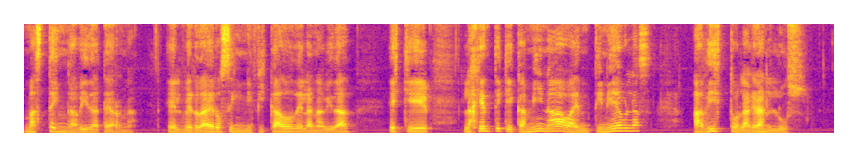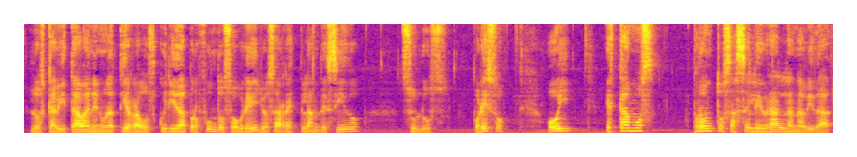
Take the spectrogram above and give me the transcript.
mas tenga vida eterna. El verdadero significado de la Navidad es que la gente que caminaba en tinieblas ha visto la gran luz. Los que habitaban en una tierra de oscuridad profundo sobre ellos ha resplandecido su luz. Por eso, hoy estamos prontos a celebrar la Navidad.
